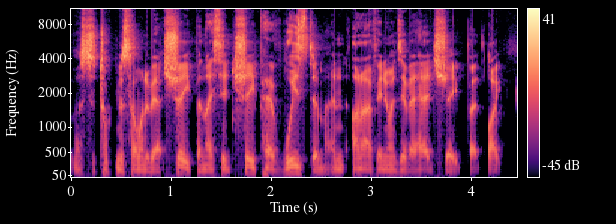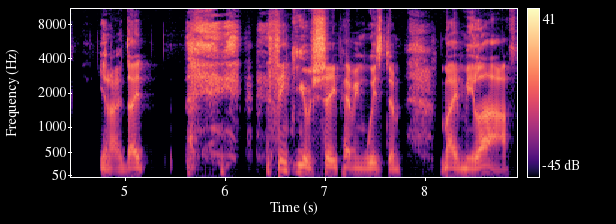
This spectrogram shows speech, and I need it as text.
was just talking to someone about sheep, and they said sheep have wisdom. And I don't know if anyone's ever had sheep, but like, you know, they thinking of sheep having wisdom made me laugh.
